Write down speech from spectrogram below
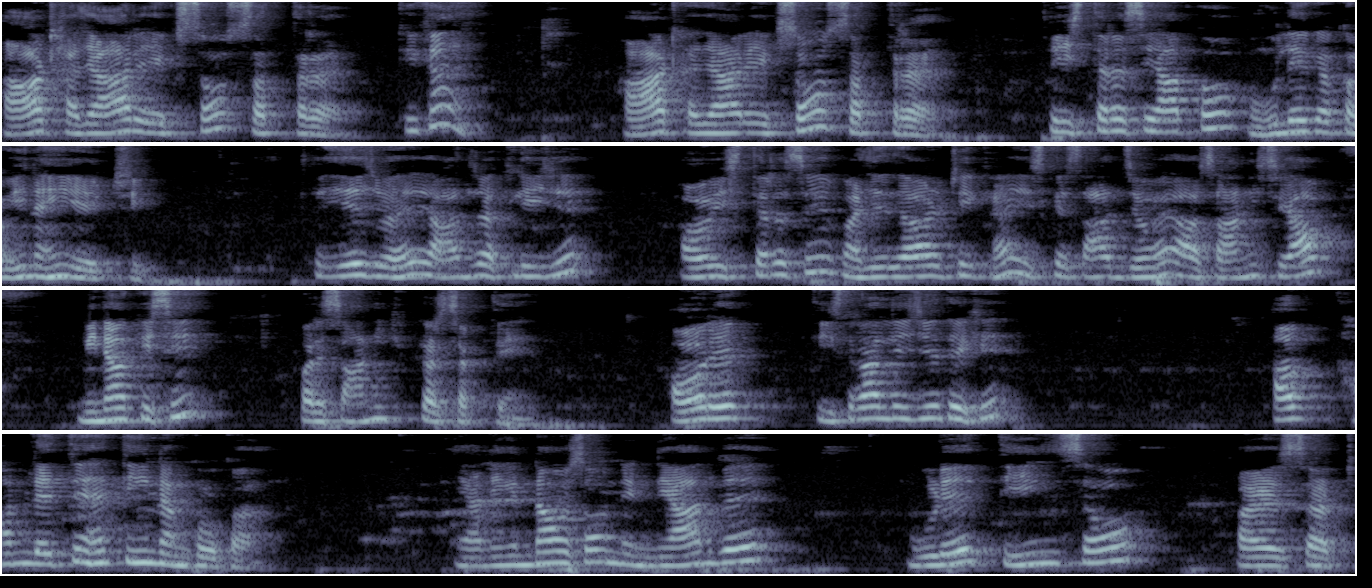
आठ हज़ार एक सौ सत्रह। ठीक है? आठ हज़ार एक सौ सत्रह। तो इस तरह से आपको भूलेगा कभी नहीं ये ट्रिक तो ये जो है, याद रख लीजिए और इस तरह से मज़ेदार ट्रिक है। इसके साथ जो है, आसानी से आप बिना किसी परेशानी के कर सकते हैं। और एक तीसरा लीजिए, देखिए। अब हम लेते हैं तीन अंकों का। यानी कि नौ सौ निन्यानवे गुड़े तीन सौ पैंसठ।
